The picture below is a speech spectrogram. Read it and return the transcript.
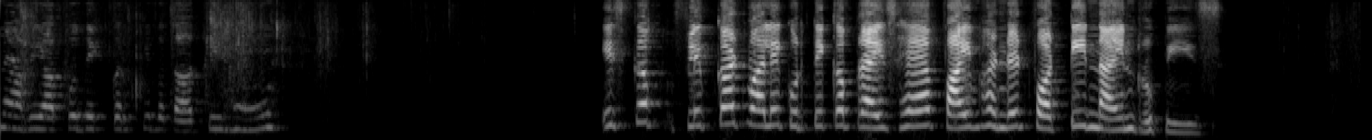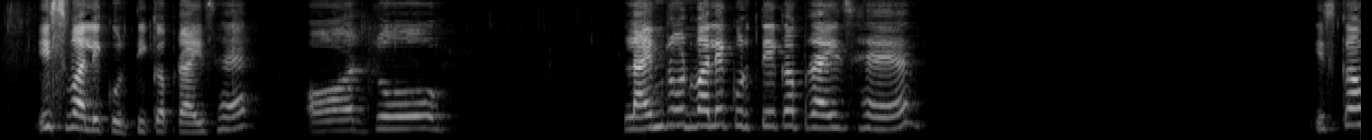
मैं अभी आपको देख करके बताती हूँ। इसका फ्लिपकार्ट वाले कुर्ते का प्राइस है five hundred forty nine rupees इस वाली कुर्ती का प्राइस है और जो लाइम रोड वाले कुर्ते का प्राइस है, इसका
